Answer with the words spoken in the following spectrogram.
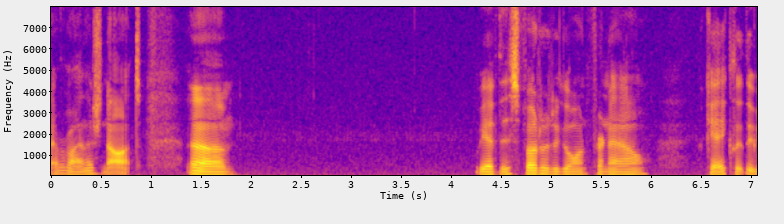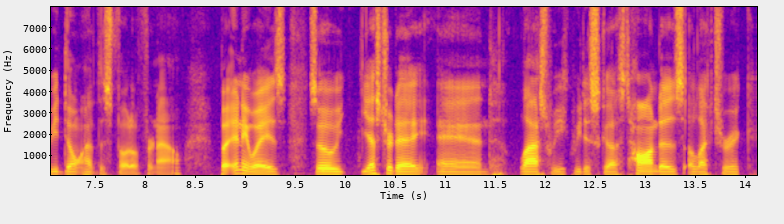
never mind, there's not. Um, we have this photo to go on for now. Okay, clearly we don't have this photo for now. But anyways, so yesterday and last week we discussed Honda's electric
